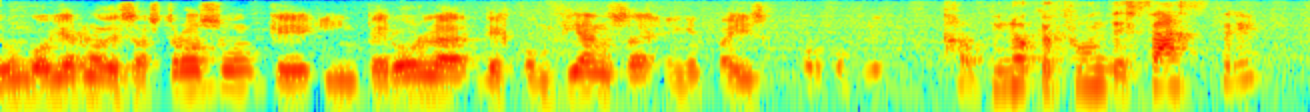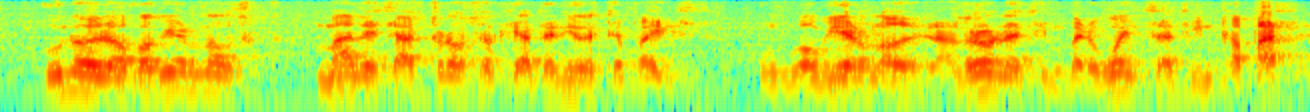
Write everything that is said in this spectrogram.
Un gobierno desastroso que imperó la desconfianza en el país por completo. Opinó que fue un desastre. Uno de los gobiernos más desastrosos que ha tenido este país. Un gobierno de ladrones, sinvergüenzas, incapaces,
